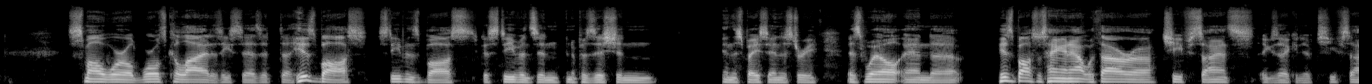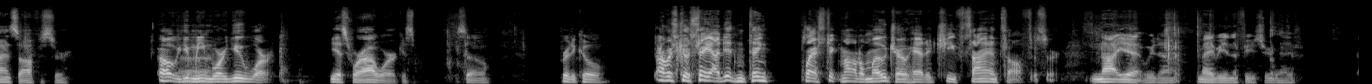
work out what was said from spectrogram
small world worlds collide, as he says it. Uh, his boss, Steven's boss, because Steven's in in a position in the space industry as well, and uh, his boss was hanging out with our uh, chief science executive, chief science officer. Oh, you mean Uh, where you work? Yes, where I work is so pretty cool. I was going to say I didn't think Plastic Model Mojo had a chief science officer. Not yet. We don't. Maybe in the future, Dave.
